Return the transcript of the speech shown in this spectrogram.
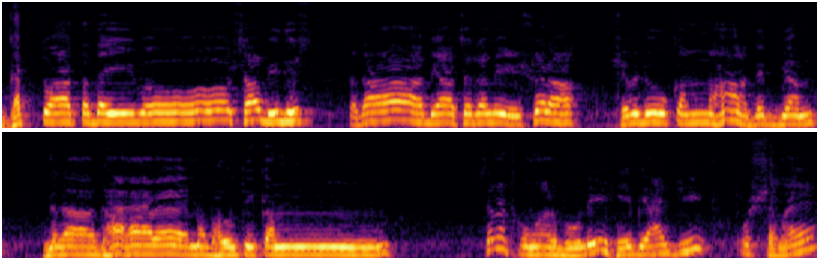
गत्वा तदैव सविधिस् तदा व्यास रमेश्वर शिवलोकम महादिव्यम निराधारम भौतिकम। सनत कुमार बोले, हे व्यास जी, उस समय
